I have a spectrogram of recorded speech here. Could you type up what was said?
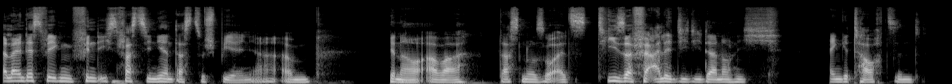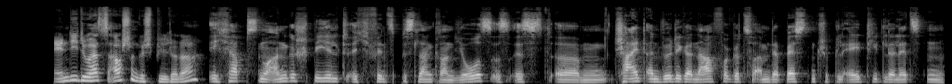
allein deswegen finde ich es faszinierend, das zu spielen, ja. Ähm, genau, aber das nur so als Teaser für alle, die, die da noch nicht eingetaucht sind. Andy, du hast es auch schon gespielt, oder? Ich habe es nur angespielt. Ich finde es bislang grandios. Es ist ähm, scheint ein würdiger Nachfolger zu einem der besten AAA-Titel der letzten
